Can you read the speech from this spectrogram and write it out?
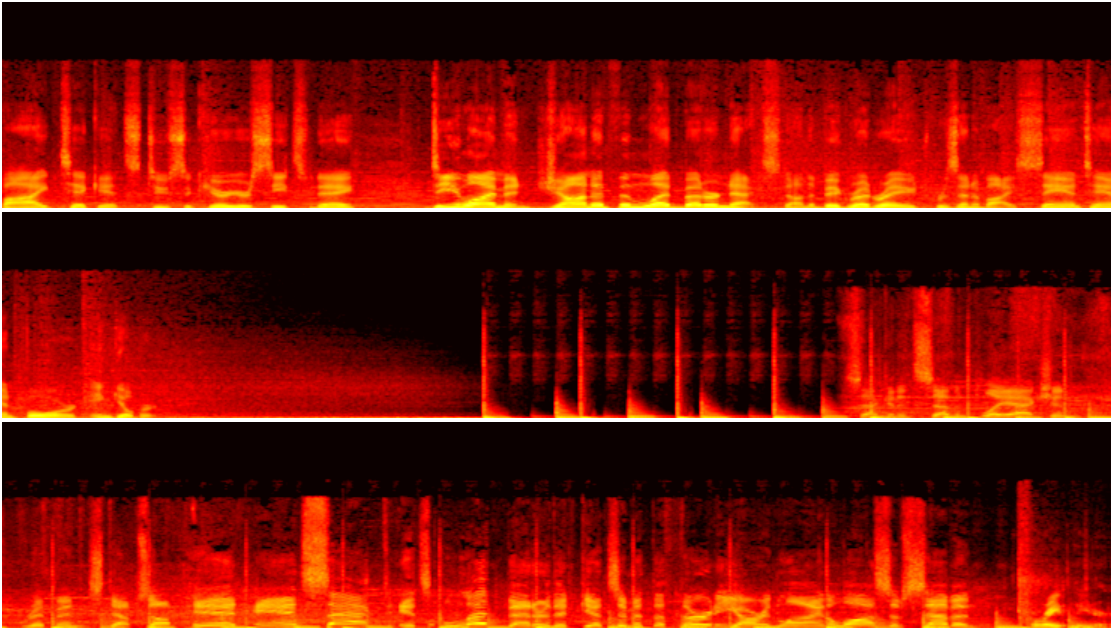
buy tickets to secure your seats today. D-lineman, Jonathan Ledbetter next on the Big Red Rage, presented by Santan Ford in Gilbert. Second and seven, play action. Rypien steps up, hit, and sacked. It's Ledbetter that gets him at the 30 yard line, a loss of seven. Great leader,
